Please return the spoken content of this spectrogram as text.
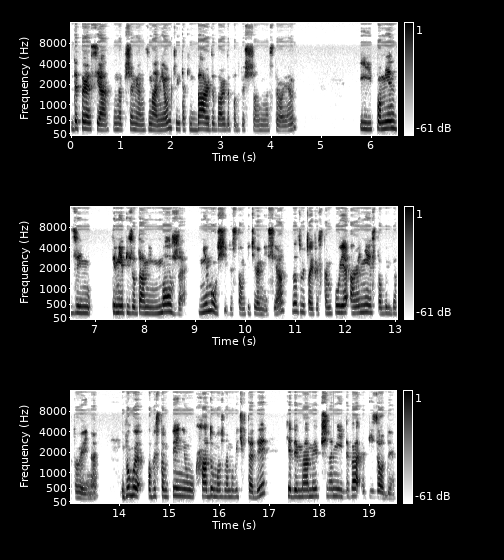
depresja na przemian z manią, czyli takim bardzo, bardzo podwyższonym nastrojem. I pomiędzy tymi epizodami może, nie musi wystąpić remisja. Zazwyczaj występuje, ale nie jest to obligatoryjne. I w ogóle o wystąpieniu HAD-u można mówić wtedy, kiedy mamy przynajmniej dwa epizody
